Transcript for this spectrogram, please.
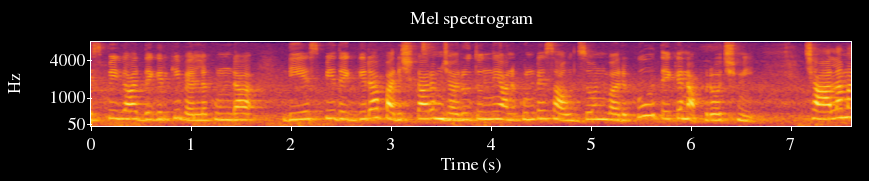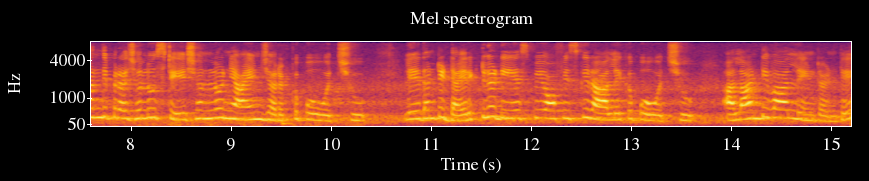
ఎస్పీ గారి దగ్గరికి వెళ్ళకుండా డిఎస్పి దగ్గర పరిష్కారం జరుగుతుంది అనుకుంటే సౌత్ జోన్ వరకు దే కెన్ అప్రోచ్ మీ చాలామంది ప్రజలు స్టేషన్లో న్యాయం జరగకపోవచ్చు లేదంటే డైరెక్ట్గా డిఎస్పీ ఆఫీస్కి రాలేకపోవచ్చు. అలాంటి వాళ్ళు ఏంటంటే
